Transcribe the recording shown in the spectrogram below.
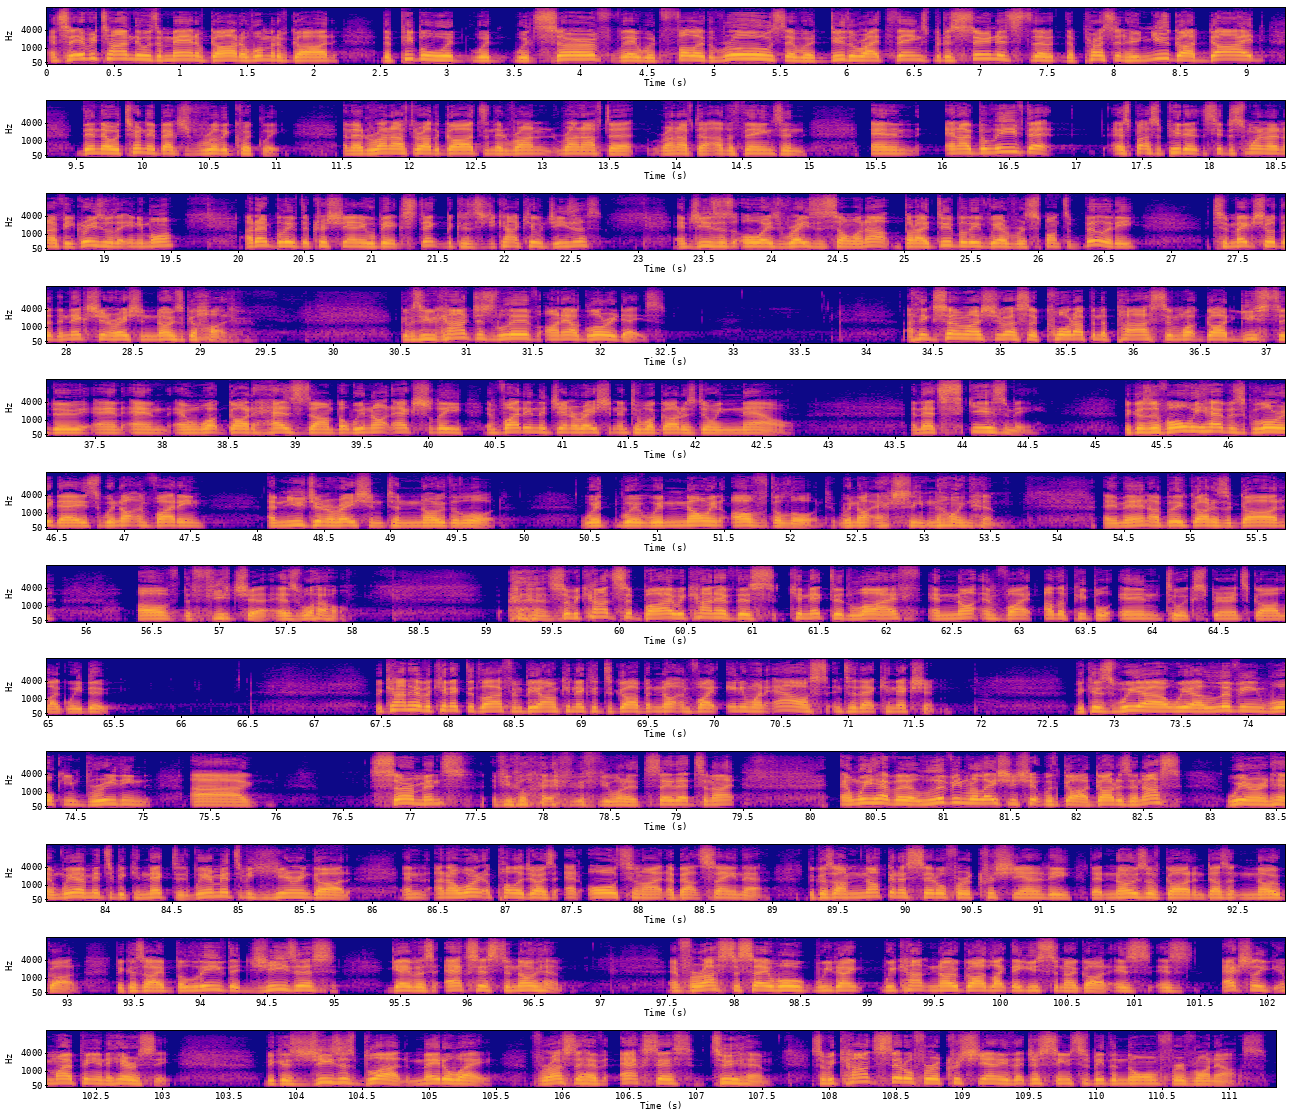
And so every time there was a man of God, a woman of God, the people would, would, would serve, they would follow the rules, they would do the right things. But as soon as the, the person who knew God died, then they would turn their backs really quickly. And they'd run after other gods and they'd run, run, after, run after other things. And, and, and I believe that, as Pastor Peter said this morning, I don't know if he agrees with it anymore. I don't believe that Christianity will be extinct because you can't kill Jesus. And Jesus always raises someone up. But I do believe we have a responsibility to make sure that the next generation knows God. Because we can't just live on our glory days. I think so much of us are caught up in the past and what God used to do and, and, and what God has done, but we're not actually inviting the generation into what God is doing now. And that scares me. Because if all we have is glory days, we're not inviting a new generation to know the Lord. We're, we're, we're knowing of the Lord, we're not actually knowing Him. Amen. I believe God is a God of the future as well. so we can't sit by, we can't have this connected life and not invite other people in to experience God like we do. We can't have a connected life and be unconnected to God, but not invite anyone else into that connection. Because we are we are living, walking, breathing uh, sermons, if you if you want to say that tonight, and we have a living relationship with God. God is in us, we are in Him. We are meant to be connected. We are meant to be hearing God. And, and I won't apologize at all tonight about saying that because I'm not going to settle for a Christianity that knows of God and doesn't know God because I believe that Jesus gave us access to know Him. And for us to say, well, we, don't, we can't know God like they used to know God is, is actually, in my opinion, a heresy because Jesus' blood made a way for us to have access to Him. So we can't settle for a Christianity that just seems to be the norm for everyone else.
